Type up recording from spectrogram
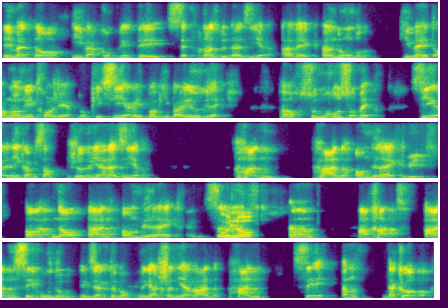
et maintenant, il va compléter cette phrase de Nazir avec un nombre qui va être en langue étrangère. Donc ici, à l'époque, il parlait au grec. Alors, Sumcho Somer, s'il a dit comme ça, je deviens Nazir, Han, Han en grec, 8. En- non, Han en grec, ça veut dire un. Achat. Han, c'est uno, exactement. Mais Gachon Yavan, Han, c'est un. D'accord?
